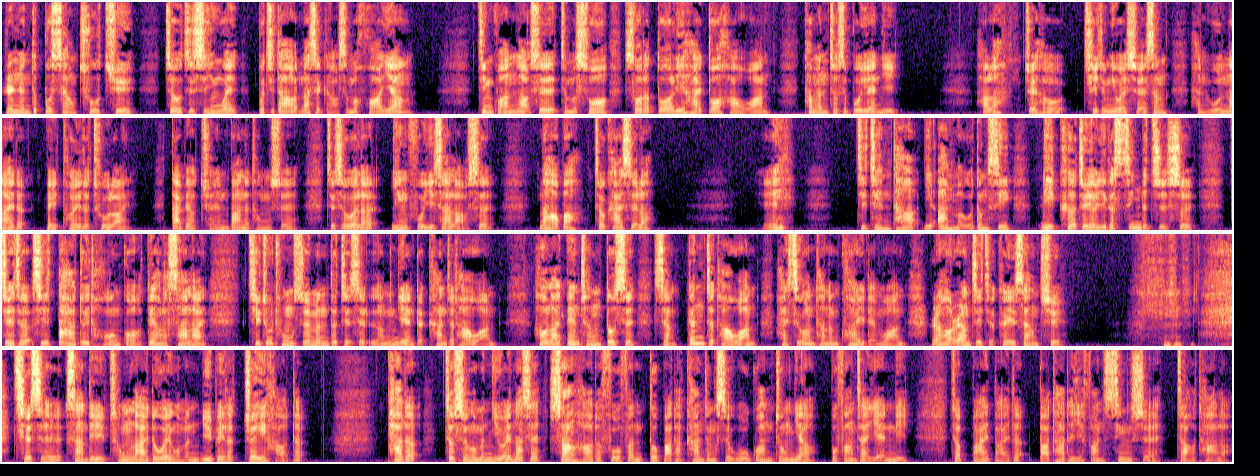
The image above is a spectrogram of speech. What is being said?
人人都不想出去，就只是因为不知道那是搞什么花样。尽管老师怎么说，说的多厉害、多好玩，他们就是不愿意。好了，最后其中一位学生很无奈的被推了出来，代表全班的同学，只是为了应付一下老师。那好吧，就开始了。诶，只见他一按某个东西。立刻就有一个新的指示，接着是一大堆糖果掉了下来。起初同学们都只是冷眼的看着他玩，后来变成都是想跟着他玩，还希望他能快一点玩，然后让自己可以上去。其实上帝从来都为我们预备了最好的，怕的就是我们以为那些上好的福分都把它看成是无关重要，不放在眼里。就白白的把他的一番心血糟蹋了。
